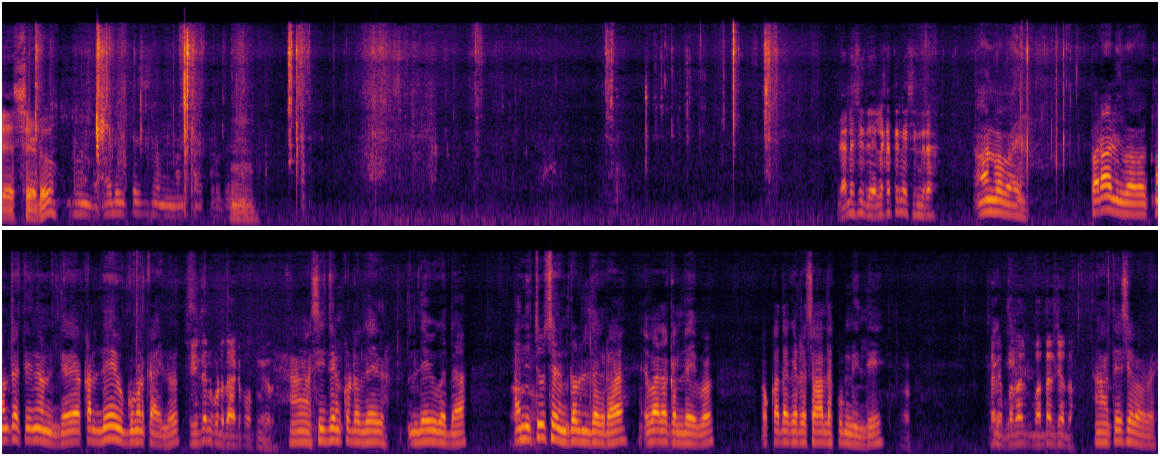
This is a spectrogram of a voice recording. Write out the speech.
చేసాడు. గణేష్ ఇది ఎలక తినేసిందిరా? అవును బాబాయ్. పర్వాలేదు బాబాయ్ కొంత తినండి అక్కడ లేవు గుమ్మడికాయలు. సీజన్ కూడా దాటిపోతుంది కదా. సీజన్ కూడా లేవు లేవు కదా. అన్ని చూసాను డొల్ల దగ్గర ఇవాళ అక్కడ లేవు. ఒక్క దగ్గర చాలకు ఉండింది. తీసే బాబాయ్.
